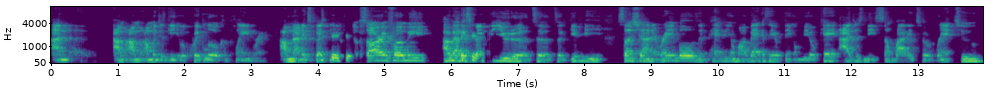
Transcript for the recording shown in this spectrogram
I'm I'm I'm, I'm gonna just give you a quick little complaint rant. I'm not expecting you to sorry for me. I'm not expecting you to, to to give me sunshine and rainbows and pat me on my back and say everything gonna be okay. I just need somebody to rant to.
